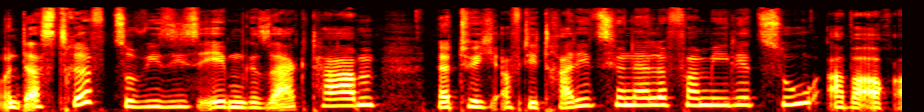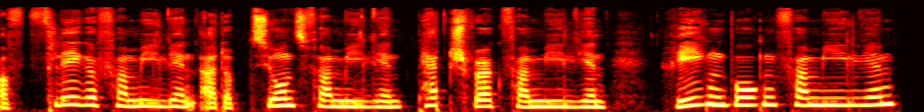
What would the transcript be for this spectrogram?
Und das trifft, so wie Sie es eben gesagt haben, natürlich auf die traditionelle Familie zu, aber auch auf Pflegefamilien, Adoptionsfamilien, Patchwork-Familien, Regenbogenfamilien.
